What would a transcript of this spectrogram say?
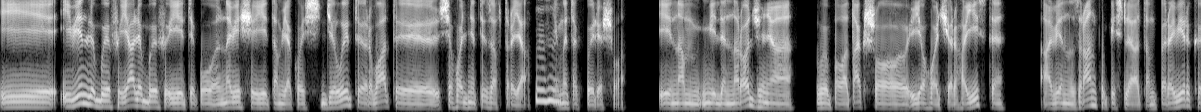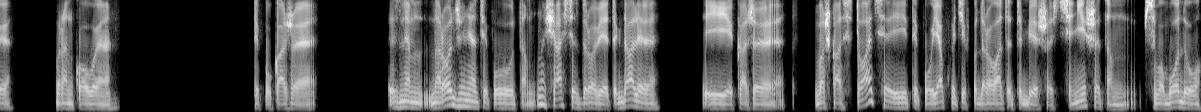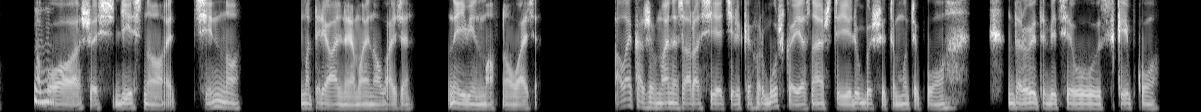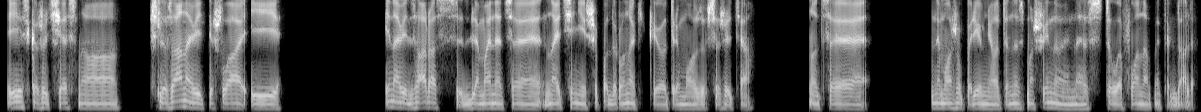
І, і він любив, і я любив, і, типу, навіщо її там якось ділити, рвати. Сьогодні ти, завтра я. Угу. І ми так вирішили. І нам мій день народження випало так, що його черга їсти, а він зранку, після там перевірки ранкової, типу, каже: з днем народження, типу, там, ну, щастя, здоров'я і так далі. І каже: важка ситуація, і, типу, я б хотів подарувати тобі щось цінніше, там, свободу або щось дійсно цінно, матеріально, я маю на увазі. Ну, і він мав на увазі. Але каже, в мене зараз є тільки горбушка, я знаю, що ти її любиш, і тому, типу, дарую тобі цю скипку. І скажу чесно, сльоза навіть пішла, і, навіть зараз для мене це найцінніший подарунок, який я отримав за все життя. Ну, це не можу порівнювати не з машиною, не з телефоном і так далі.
